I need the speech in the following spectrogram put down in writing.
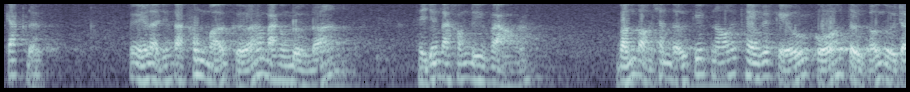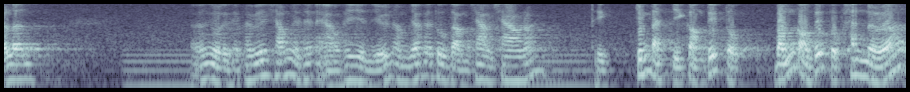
cắt được. Có nghĩa là chúng ta không mở cửa ba con đường đó thì chúng ta không đi vào đó. Vẫn còn sanh tử kiếp nối theo cái kiểu của từ cõi người trở lên. Ở người thì phải biết sống như thế nào, phải gìn giữ năm giới, phải tu tầm sao sao đó. Thì chúng ta chỉ còn tiếp tục, vẫn còn tiếp tục sanh nữa,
